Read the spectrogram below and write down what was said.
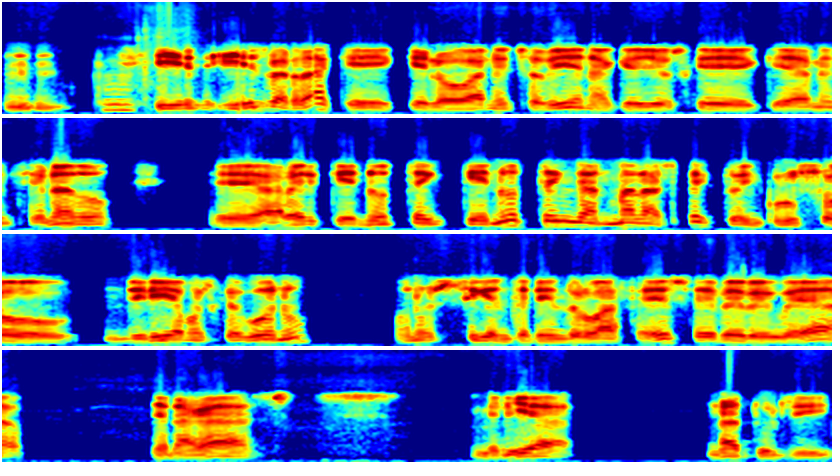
Mm. y, y, es verdad que, que, lo han hecho bien aquellos que, que ha mencionado. Eh, a ver, que no, que no tengan mal aspecto, incluso diríamos que bueno, bueno, siguen teniendo ACS, BBVA, Enagas, Meliá, Naturgy,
